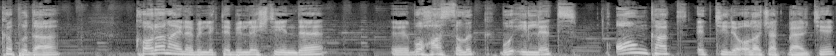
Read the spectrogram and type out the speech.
kapıda. Korona ile birlikte birleştiğinde e, bu hastalık, bu illet 10 kat etkili olacak belki.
